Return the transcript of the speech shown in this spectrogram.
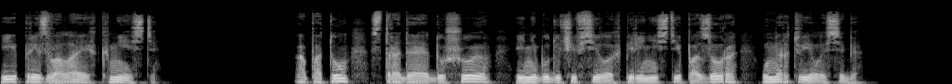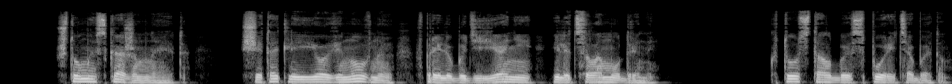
и призвала их к мести. А потом, страдая душою и не будучи в силах перенести позора, умертвила себя. Что мы скажем на это? Считать ли ее виновную в прелюбодеянии или целомудренной? Кто стал бы спорить об этом?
